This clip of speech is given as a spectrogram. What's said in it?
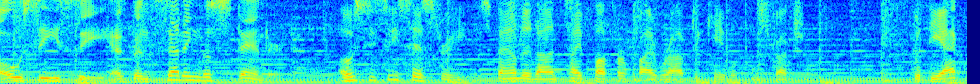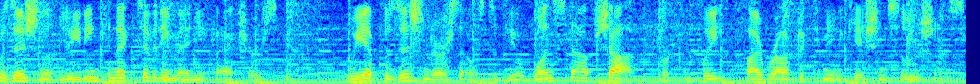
OCC has been setting the standard. OCC's history is founded on tight buffer fiber optic cable construction. With the acquisition of leading connectivity manufacturers, we have positioned ourselves to be a one stop shop for complete fiber optic communication solutions.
